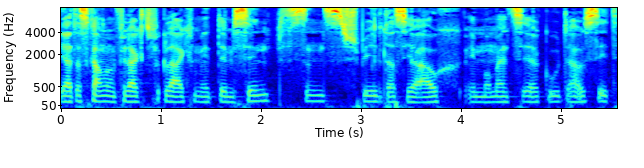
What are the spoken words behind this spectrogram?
Ja, das kann man vielleicht vergleichen mit dem Simpsons-Spiel, das ja auch im Moment sehr gut aussieht.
